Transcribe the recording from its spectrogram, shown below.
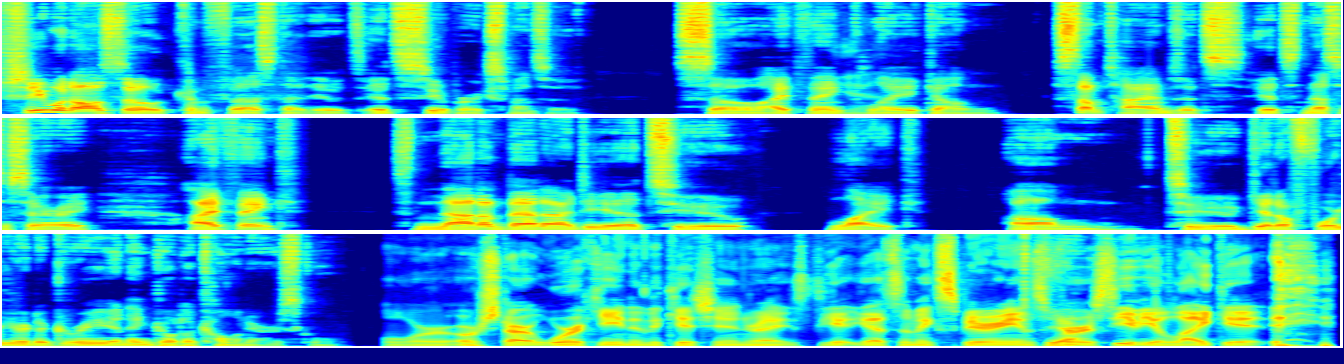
she would also confess that it's it's super expensive. So I think Yeah. like um, sometimes it's it's necessary. I think it's not a bad idea to like um, to get a four-year degree and then go to culinary school. Or or start working in the kitchen, right? Get, get some experience Yeah. first, see if you like it, you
